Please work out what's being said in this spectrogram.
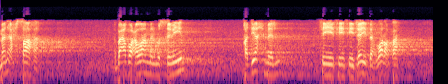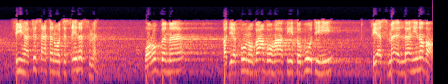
من أحصاها. بعض عوام المسلمين قد يحمل في في في جيبه ورقة فيها تسعة وتسعين اسما. وربما قد يكون بعضها في ثبوته في أسماء الله نظر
